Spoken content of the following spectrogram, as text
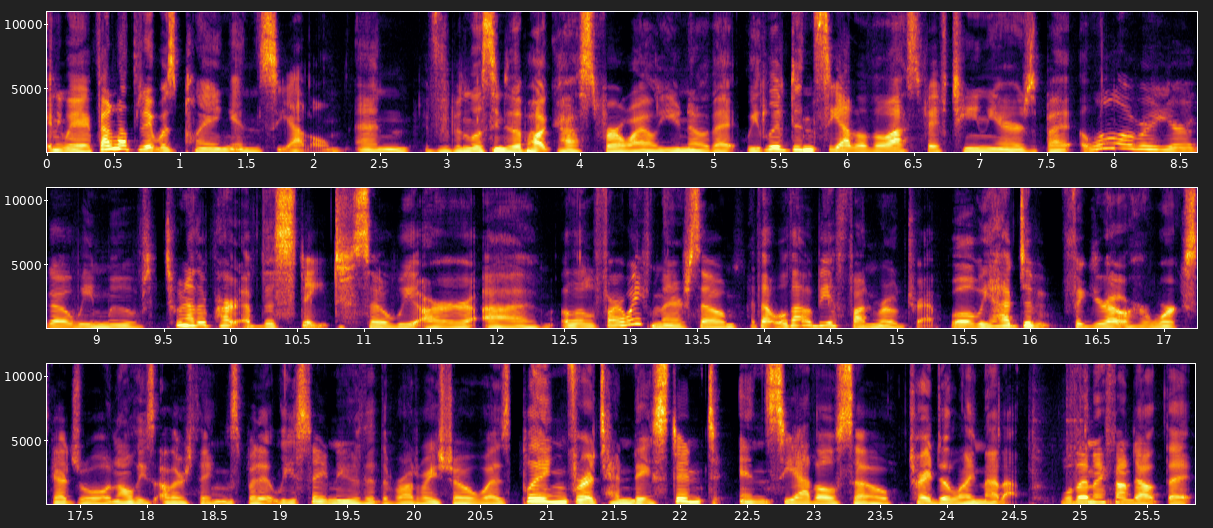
anyway i found out that it was playing in seattle. And if you've been listening to the podcast for a while you know that we lived in seattle the last 15 years but a little over a year ago we moved to another part of the state. So we are uh, a little far away from there. So i thought well that would be a fun road trip. Well we had to figure out her work schedule and all these other things but at least i knew that the broadway show was playing for a 10 day stint in seattle so tried to line that up well then i found out that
